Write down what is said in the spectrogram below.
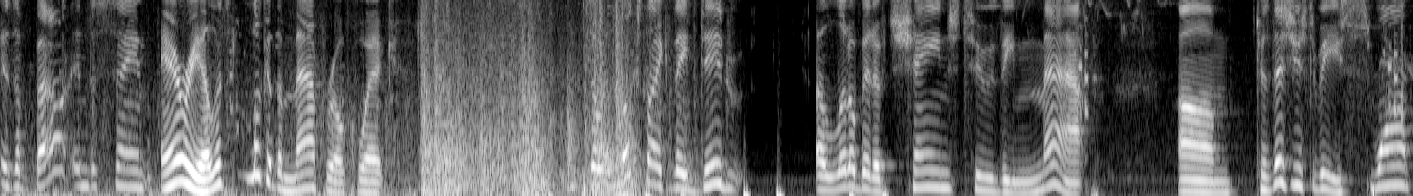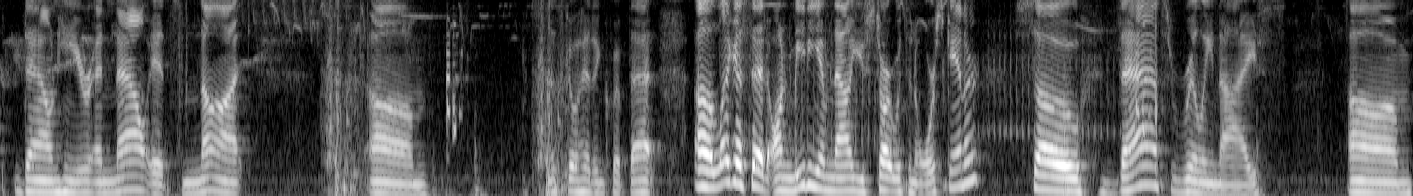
is about in the same area. Let's look at the map real quick. So it looks like they did a little bit of change to the map. Um, because this used to be swamp down here, and now it's not. Um, let's go ahead and equip that. Uh, like I said, on medium now you start with an ore scanner, so that's really nice. Um,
